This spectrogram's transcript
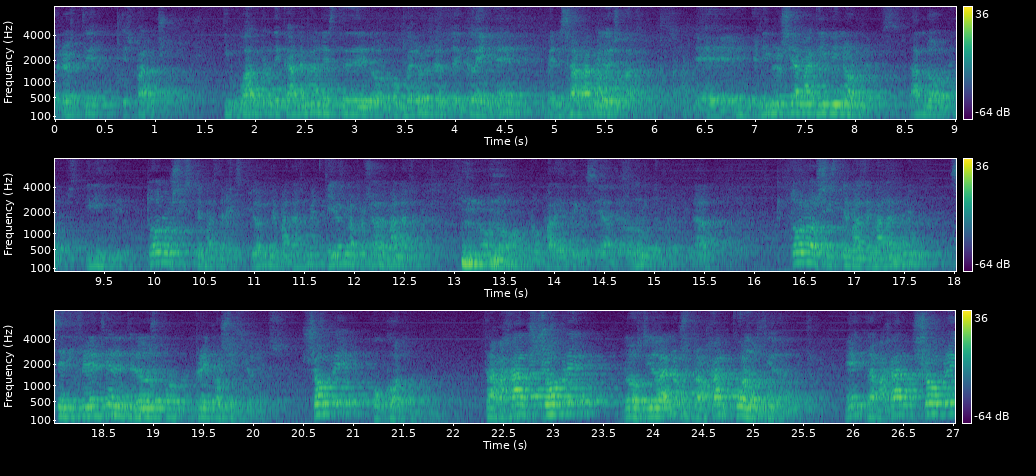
pero este es para nosotros. Igual que el de Kahneman, este de los bomberos, el de Klein, ¿eh? pensar rápido despacio. el libro se llama Giving Orders, dando órdenes, y dice, todos los sistemas de gestión, de management, ella es una persona de management, no, no, no parece que sea de lo nuestro, pero al final, todos los sistemas de management se diferencian entre dos preposiciones, sobre o con. Trabajar sobre los ciudadanos o trabajar con los ciudadanos. ¿eh? Trabajar sobre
